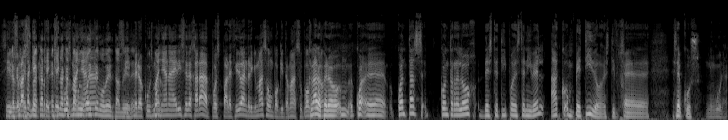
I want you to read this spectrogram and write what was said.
Sí, Y lo que pasa es que, es una Kus carta muy guay que mover también, Sí, ¿eh? pero Kus Bueno. mañana Eri se dejará pues parecido a Enric Mas o un poquito más, supongo. Claro, ¿no? pero mm, eh, ¿cuántas contrarreloj de este tipo, de este nivel, ha competido Steve, eh, Sepp Kuss? Ninguna.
